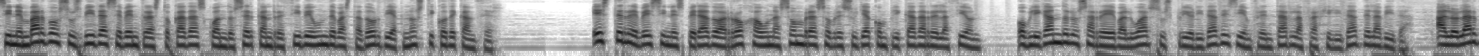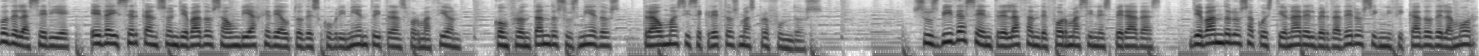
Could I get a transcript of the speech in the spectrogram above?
Sin embargo, sus vidas se ven trastocadas cuando Serkan recibe un devastador diagnóstico de cáncer. Este revés inesperado arroja una sombra sobre su ya complicada relación, obligándolos a reevaluar sus prioridades y enfrentar la fragilidad de la vida. A lo largo de la serie, Eda y Serkan son llevados a un viaje de autodescubrimiento y transformación, confrontando sus miedos, traumas y secretos más profundos. Sus vidas se entrelazan de formas inesperadas, llevándolos a cuestionar el verdadero significado del amor,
